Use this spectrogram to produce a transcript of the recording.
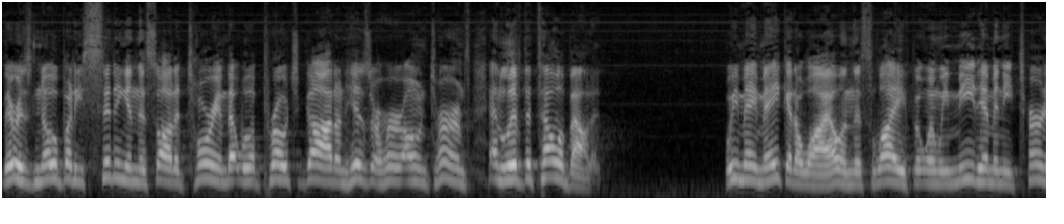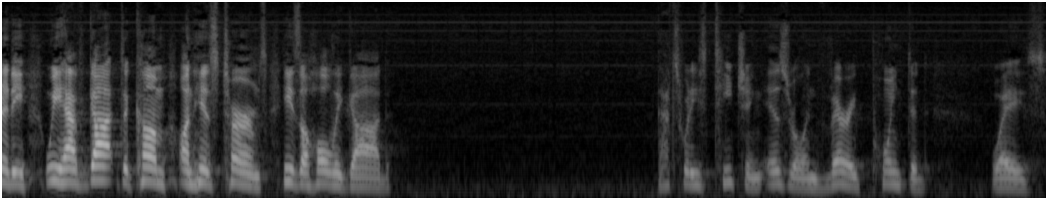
There is nobody sitting in this auditorium that will approach God on his or her own terms and live to tell about it. We may make it a while in this life, but when we meet him in eternity, we have got to come on his terms. He's a holy God. That's what he's teaching Israel in very pointed ways.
